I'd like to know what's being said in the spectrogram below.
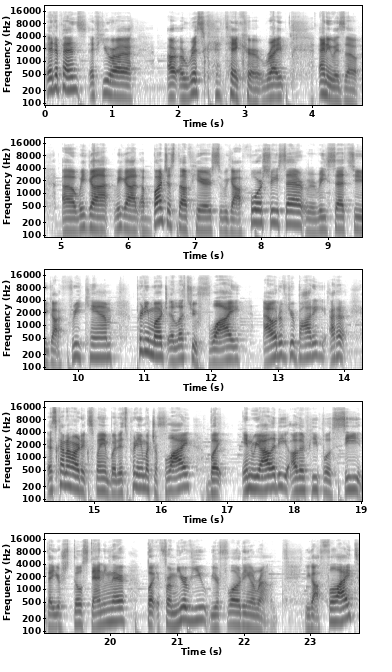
it depends if you are a, risk taker, right? Anyways, though, uh, we got we got a bunch of stuff here. So we got force reset, we resets you. You got free cam. Pretty much, it lets you fly out of your body. I don't. It's kind of hard to explain, but it's pretty much a fly. But in reality, other people see that you're still standing there, but from your view, you're floating around. You got flight,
